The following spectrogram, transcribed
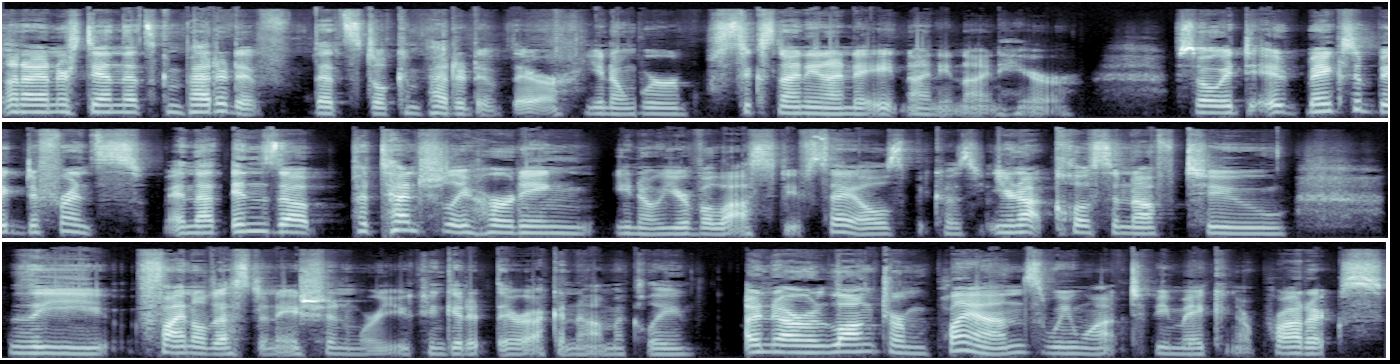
And I understand that's competitive. That's still competitive there. You know, we're 6.99 to 8.99 here. So it, it makes a big difference and that ends up potentially hurting, you know, your velocity of sales because you're not close enough to the final destination where you can get it there economically. In our long term plans, we want to be making our products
